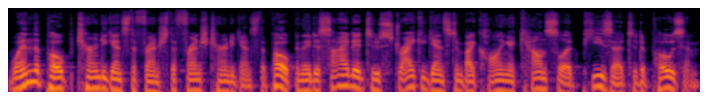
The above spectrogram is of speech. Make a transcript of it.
When the Pope turned against the French, the French turned against the Pope, and they decided to strike against him by calling a council at Pisa to depose him.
